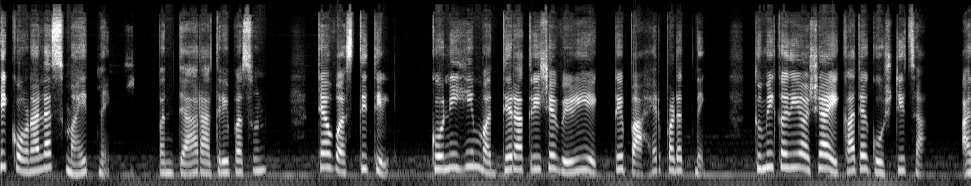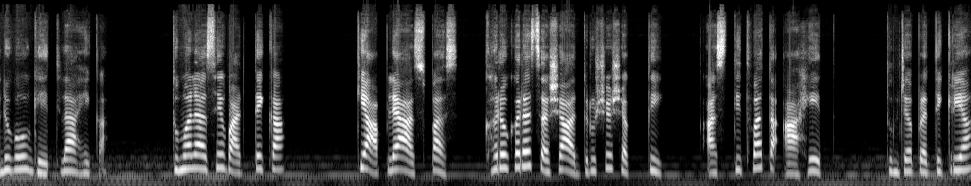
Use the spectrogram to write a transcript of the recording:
हे कोणालाच माहीत नाही. पण त्या रात्रीपासून त्या वस्तीतील कोणीही मध्यरात्रीच्या वेळी एकटे बाहेर पडत नाही. तुम्ही कधी अशा एखाद्या गोष्टीचा अनुभव घेतला आहे का? तुम्हाला असे वाटते का की आपल्या आसपास खरोखरच अशा अदृश्य शक्ती अस्तित्वात आहेत? तुमच्या प्रतिक्रिया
